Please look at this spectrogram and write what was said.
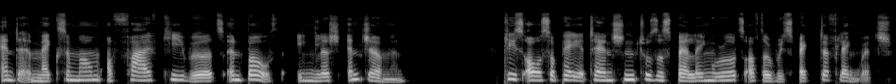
enter a maximum of five keywords in both English and German. Please also pay attention to the spelling rules of the respective language.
